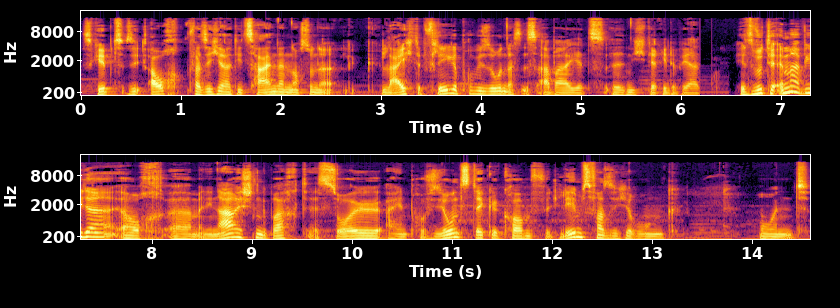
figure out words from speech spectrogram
Es gibt auch Versicherer, die zahlen dann noch so eine leichte Pflegeprovision, das ist aber jetzt äh, nicht der Rede wert. Jetzt wird ja immer wieder auch ähm, in die Nachrichten gebracht, es soll ein Provisionsdeckel kommen für die Lebensversicherung. Und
